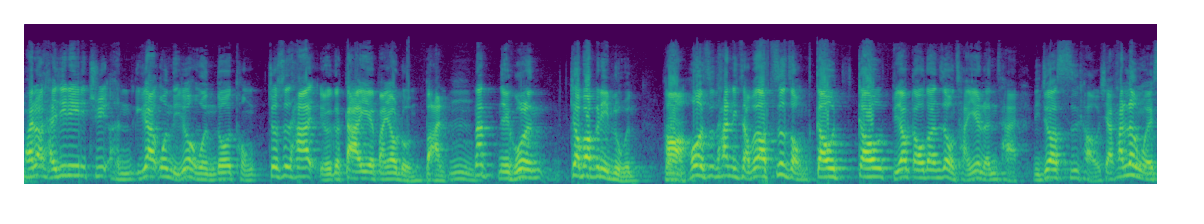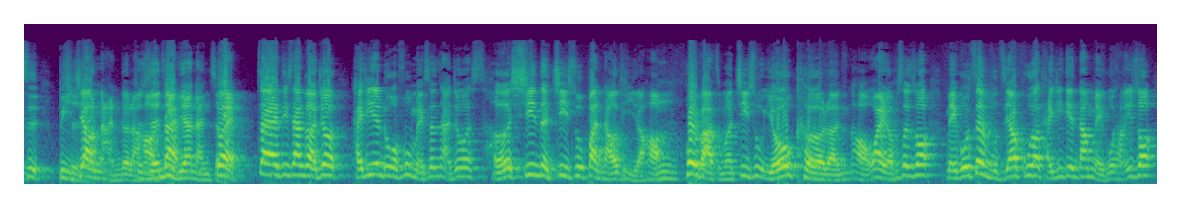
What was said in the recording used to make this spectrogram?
排到台积电去很一个问题，就很多同，就是他有一个大夜班要轮班，嗯，那美国人要不要跟你轮？啊，或者是他你找不到这种高高比较高端这种产业人才，你就要思考一下。他认为是比较难的了，人力比较难找。对，再来第三个，就台积电如果赴美生产，就会核心的技术半导体了哈，会把什么技术有可能哈外流，所以说美国政府只要顾到台积电当美国厂，就是说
